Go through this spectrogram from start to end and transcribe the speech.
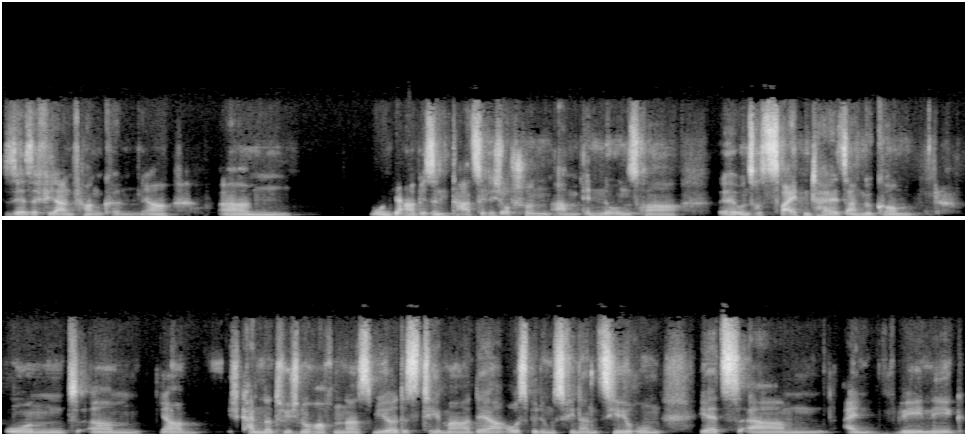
sehr, sehr viel anfangen können. Ja. Ähm, und ja, wir sind tatsächlich auch schon am Ende unserer, äh, unseres zweiten Teils angekommen. Und ähm, ja, ich kann natürlich nur hoffen, dass wir das Thema der Ausbildungsfinanzierung jetzt ähm, ein wenig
